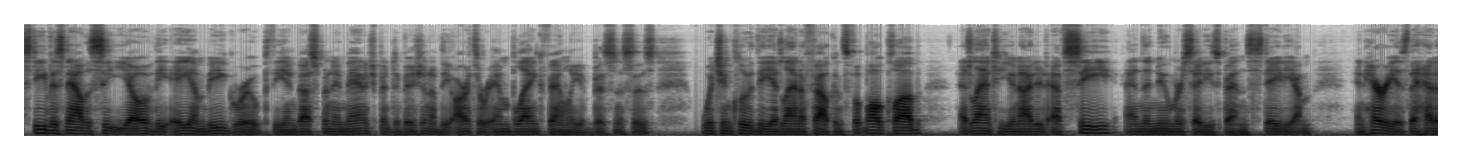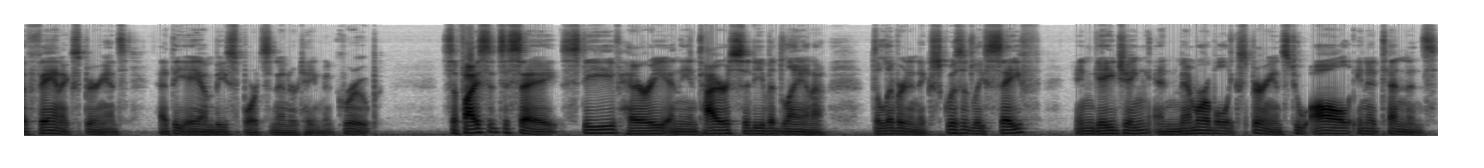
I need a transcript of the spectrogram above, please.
Steve is now the CEO of the AMB Group, the investment and management division of the Arthur M. Blank family of businesses, which include the Atlanta Falcons Football Club, Atlanta United FC, and the new Mercedes Benz Stadium. And Harry is the head of fan experience at the AMB Sports and Entertainment Group. Suffice it to say, Steve, Harry, and the entire city of Atlanta delivered an exquisitely safe, engaging, and memorable experience to all in attendance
